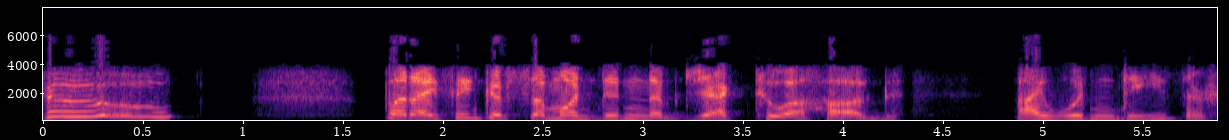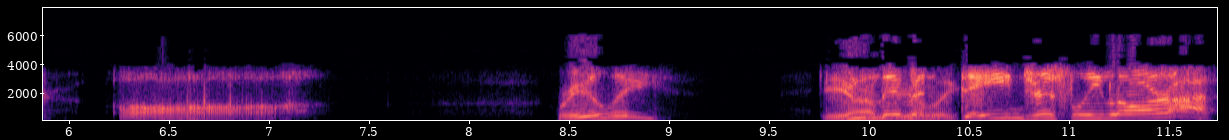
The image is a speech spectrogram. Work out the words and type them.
too. But I think if someone didn't object to a hug, I wouldn't either. Aw. Really? Yeah, you live really. in dangerously, Laura?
